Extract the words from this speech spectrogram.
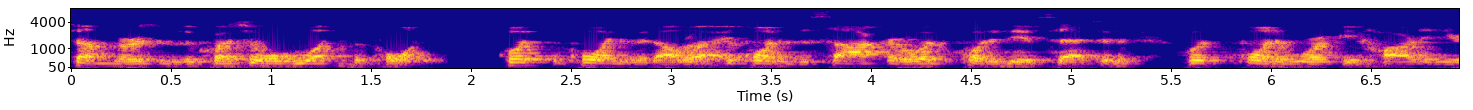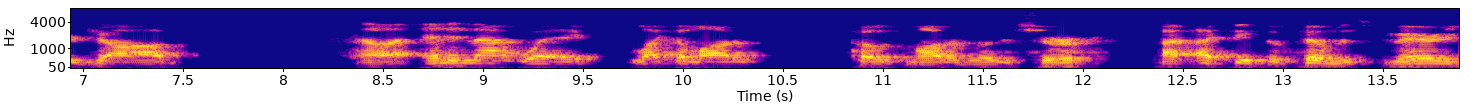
some version of the question, well, what's the point? What's the point of it all? What's the point of the soccer? What's the point of the obsession? What's the point of working hard in your job? Uh, and in that way, like a lot of postmodern literature, I, I think the film is very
